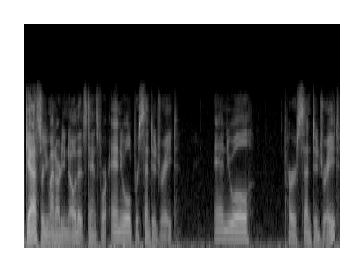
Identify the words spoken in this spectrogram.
guess, or you might already know, that it stands for annual percentage rate. Annual percentage rate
